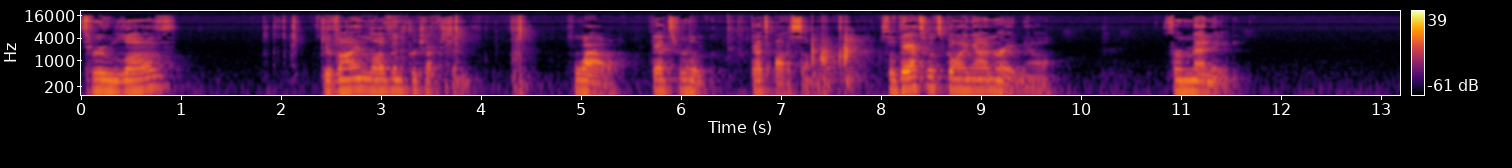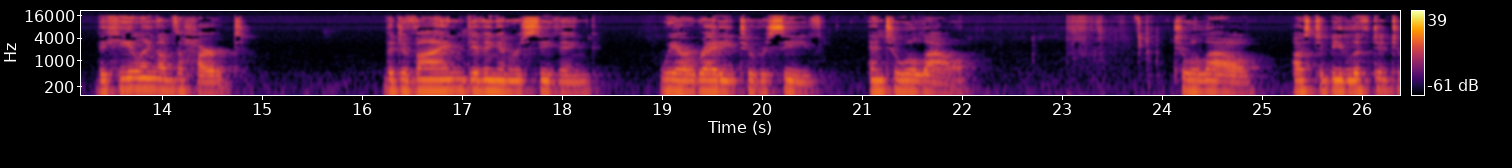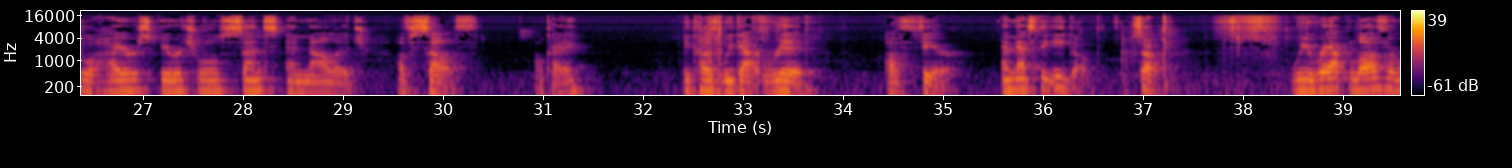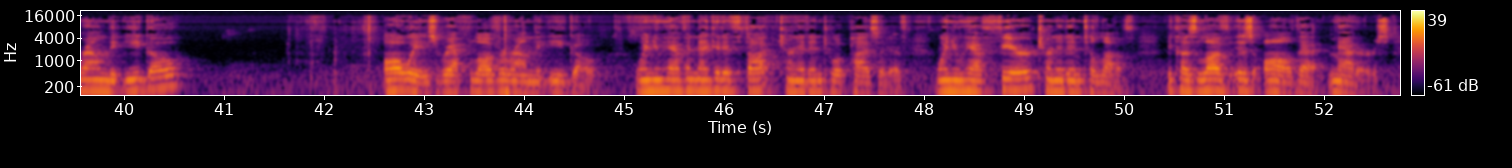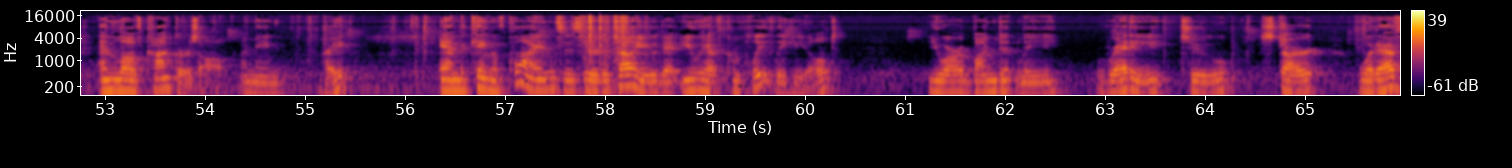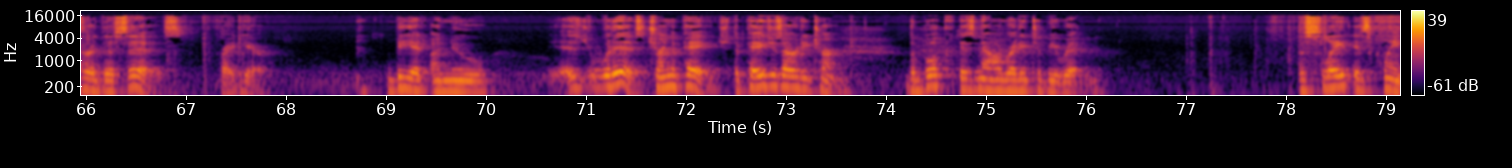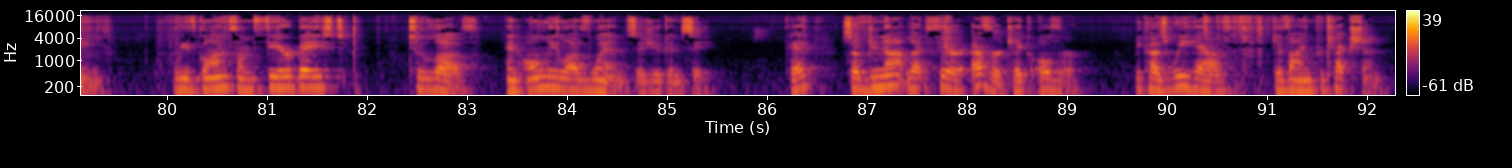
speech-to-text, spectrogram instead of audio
through love, divine love and protection. Wow, that's really that's awesome. So that's what's going on right now for many. The healing of the heart, the divine giving and receiving. We are ready to receive and to allow, to allow us to be lifted to a higher spiritual sense and knowledge of self, okay? Because we got rid of fear, and that's the ego. So, we wrap love around the ego. Always wrap love around the ego. When you have a negative thought, turn it into a positive. When you have fear, turn it into love. Because love is all that matters. And love conquers all. I mean, right? And the King of Coins is here to tell you that you have completely healed. You are abundantly ready to start whatever this is right here, be it a new, what is, turn the page. The page is already turned. The book is now ready to be written. The slate is clean. We've gone from fear-based to love, and only love wins, as you can see. Okay? So do not let fear ever take over because we have divine protection.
